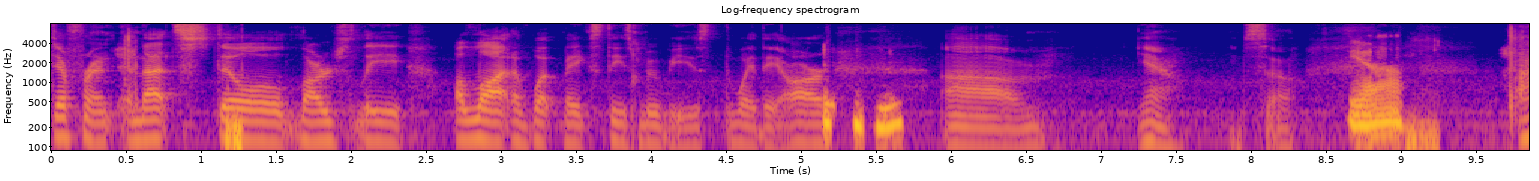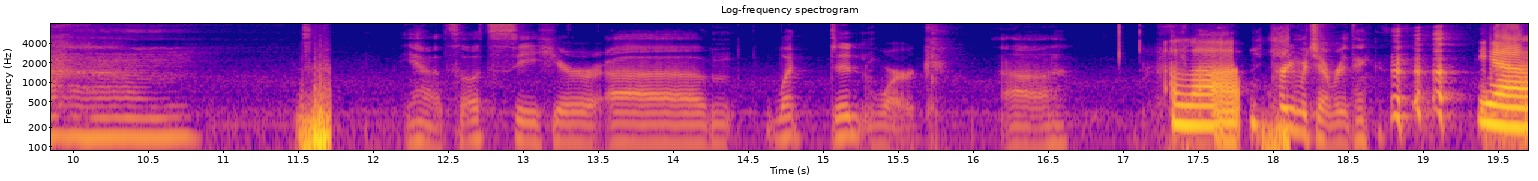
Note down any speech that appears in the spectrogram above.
different, and that's still largely a lot of what makes these movies the way they are. Mhm. Um, yeah. So, Yeah. um, yeah. So let's see here. Um, what didn't work? Uh, A lot. pretty much everything. Yeah.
